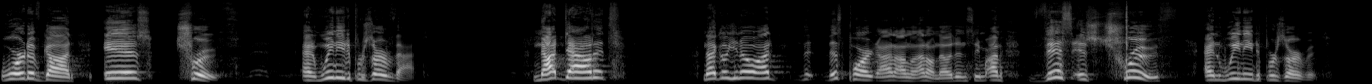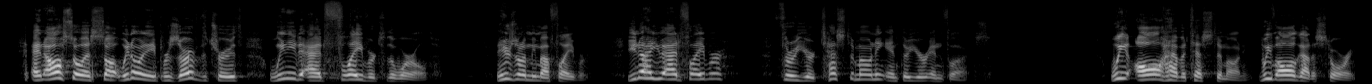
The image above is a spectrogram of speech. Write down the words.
word of God is truth. And we need to preserve that. Not doubt it. Not go, you know, I, this part, I don't, I don't know, it didn't seem, I mean, this is truth, and we need to preserve it. And also, as salt, we don't need to preserve the truth, we need to add flavor to the world. Now, here's what I mean by flavor. You know how you add flavor? Through your testimony and through your influence. We all have a testimony, we've all got a story.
